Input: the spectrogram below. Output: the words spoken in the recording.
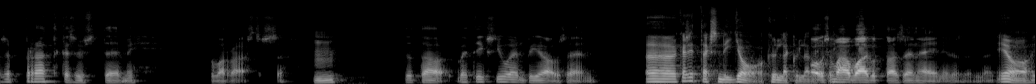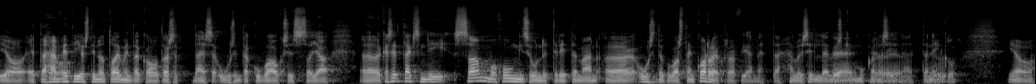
se prätkäsysteemi varastossa? Mm. Tota, vetikö Juen Biauseen Öö, käsittääkseni joo, kyllä kyllä. Oh, se vähän vaikuttaa sen heiniltä. Joo, joo, että hän joo. veti just nuo toimintakohtaiset näissä uusintakuvauksissa, ja öö, käsittääkseni Sammo Hungi suunnitteli tämän öö, uusintakuvausten koreografian, että hän oli silleen myöskin mukana joo, siinä, joo, että niin kuin, joo.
